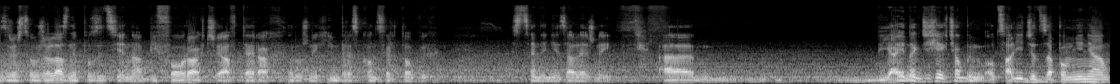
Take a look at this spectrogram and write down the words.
zresztą żelazne pozycje na before'ach czy afterach różnych imprez koncertowych sceny niezależnej. Ja jednak dzisiaj chciałbym ocalić od zapomnienia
